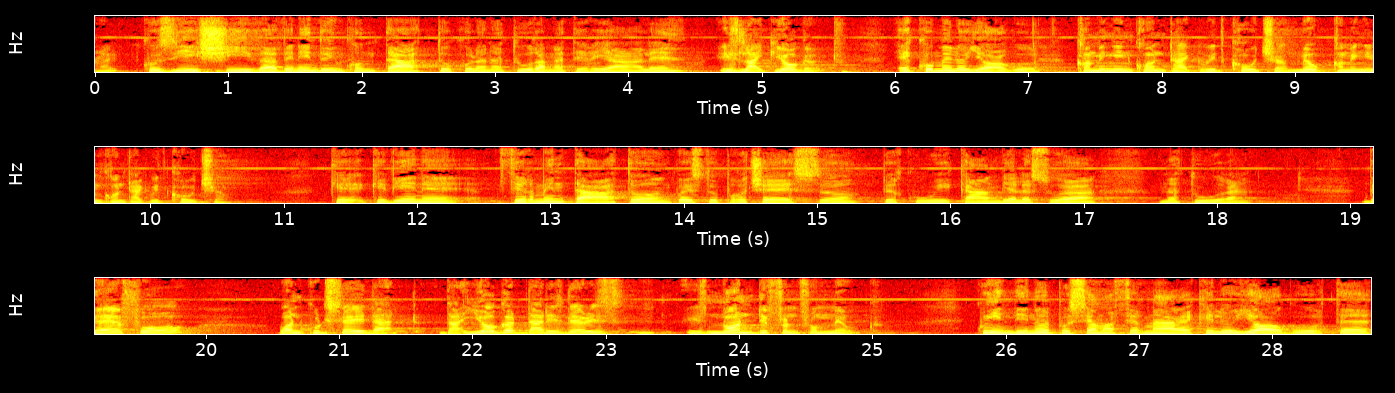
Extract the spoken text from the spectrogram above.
right, Così Shiva, venendo in contatto con la natura materiale, like è come lo yogurt. Coming in contact with culture, milk coming in contact with culture. che, che viene fermentato in questo processo per cui cambia la sua natura. Therefore, one could say that that yogurt that is there is, is non different from milk. Quindi noi possiamo affermare che lo yogurt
